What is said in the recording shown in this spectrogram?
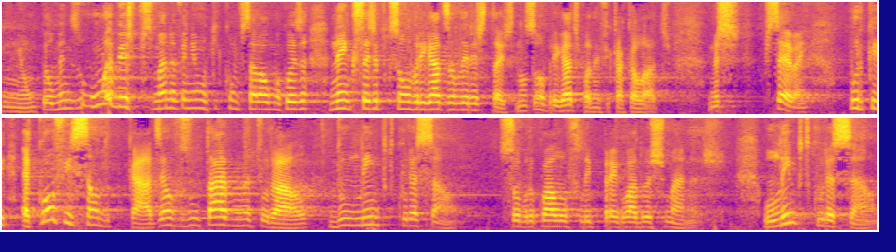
nenhum, pelo menos uma vez por semana venham aqui confessar alguma coisa, nem que seja porque são obrigados a ler este texto. Não são obrigados, podem ficar calados. Mas percebem? Porque a confissão de pecados é um resultado natural do limpo de coração, sobre o qual o Filipe pregou há duas semanas. O limpo de coração,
